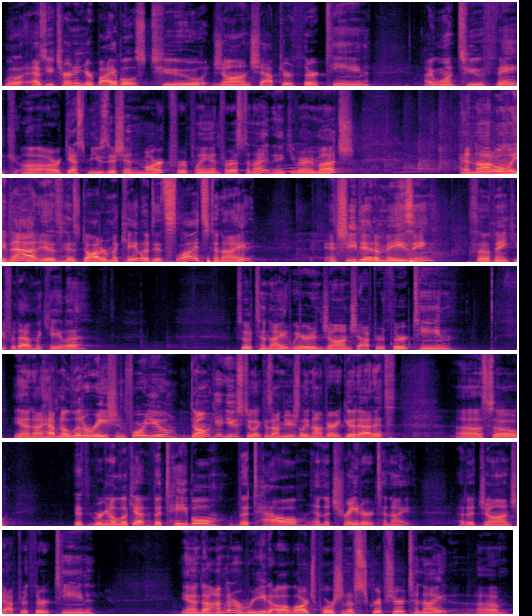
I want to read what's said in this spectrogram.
Well, as you turn in your Bibles to John chapter 13, I want to thank uh, our guest musician, Mark, for playing for us tonight. Thank you very much. And not only that, is his daughter Michaela did slides tonight, and she did amazing. So thank you for that, Michaela. So tonight we are in John chapter 13. And I have an alliteration for you. Don't get used to it because I'm usually not very good at it. Uh, so it, we're going to look at the table, the towel, and the traitor tonight out of John chapter 13. And uh, I'm going to read a large portion of scripture tonight um,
